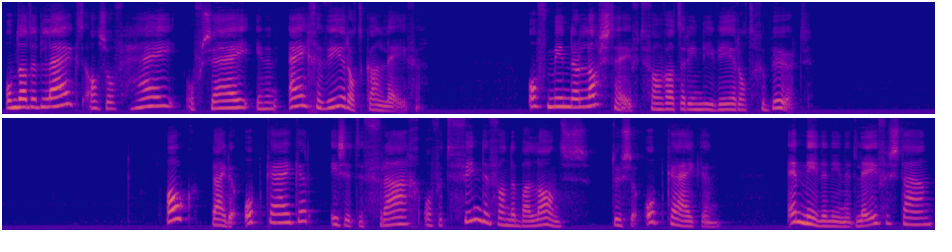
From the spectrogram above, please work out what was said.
omdat het lijkt alsof hij of zij in een eigen wereld kan leven, of minder last heeft van wat er in die wereld gebeurt. Ook bij de opkijker is het de vraag of het vinden van de balans tussen opkijken en midden in het leven staan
